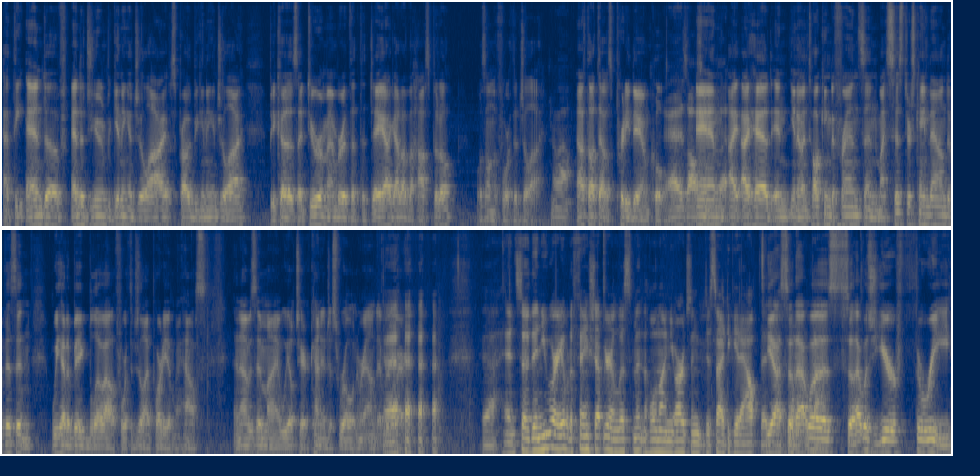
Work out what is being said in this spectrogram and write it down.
at the end of end of June, beginning of July, it was probably beginning of July, because I do remember that the day I got out of the hospital was on the Fourth of July. wow. And I thought that was pretty damn cool. That is awesome. And I, I had, and you know, in talking to friends, and my sisters came down to visit, and we had a big blowout Fourth of July party at my house. And I was in my wheelchair, kind of just rolling around everywhere. Yeah, and so then you were able to finish up your enlistment, the whole nine yards, and decide to get out. yeah, so that was so that was year three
